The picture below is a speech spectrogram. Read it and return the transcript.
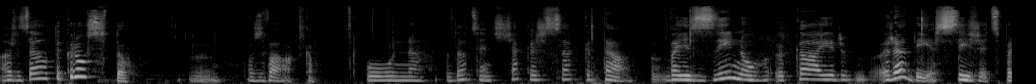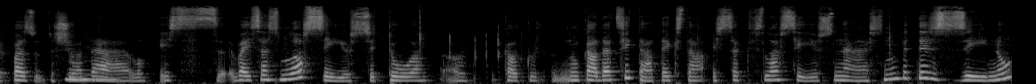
ar zelta krustu mm, uz vāka. Un uh, docents Čakars saka tā, vai es zinu, kā ir radies sižets par pazudušo mm. dēlu? Es, vai es esmu lasījusi to uh, kaut kur, nu, kādā citā tekstā? Es saku, es lasījusi, nesmu, bet es zinu,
